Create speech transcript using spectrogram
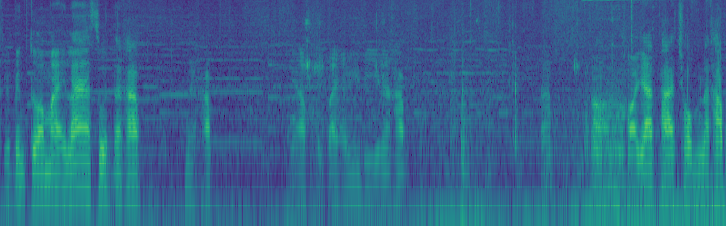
ถือเป็นตัวใหม่ล่าสุดนะครับนะครับนี่ครับเป็นไฟ LED นะครับ ออนุญาตพาชมนะครับ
